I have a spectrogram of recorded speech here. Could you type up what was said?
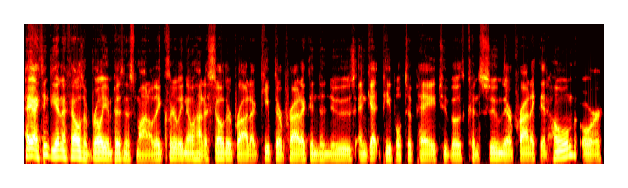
hey, I think the NFL is a brilliant business model. They clearly know how to sell their product, keep their product in the news, and get people to pay to both consume their product at home or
